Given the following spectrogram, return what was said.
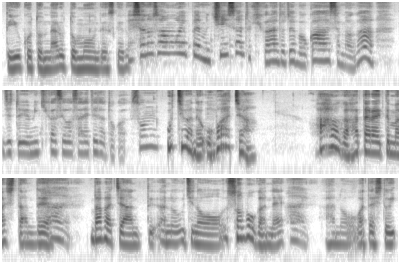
っていうことになると思うんですけど。え佐野さんもやっぱり小さい時から例えばお母様がずっと読み聞かせをされてたとかそんうちはねおばあちゃん母が働いてましたんで、はい。ばばちゃんってあのうちの祖母がねはいあの私とい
